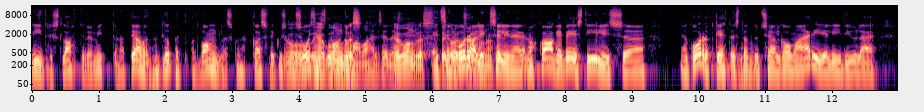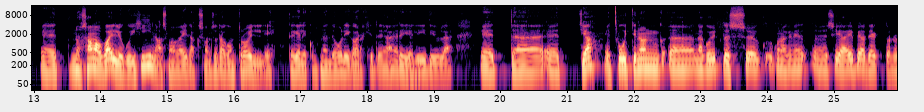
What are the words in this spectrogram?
liidrist lahti või mitte, nad teavad, nad lõpetavad vanglas, kui nad kasvõi kuskil no, sosistavad omavahel sellest. et see on korralik selline noh, KGB stiilis äh, kord kehtestatud mm -hmm. seal ka oma ärieliidi üle et noh, sama palju kui Hiinas, ma väidaks, on seda kontrolli tegelikult nende oligarhide ja ärieliidi üle. et, äh, et jah, et Putin on äh, nagu ütles äh, kunagine äh, CIA peadirektor,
